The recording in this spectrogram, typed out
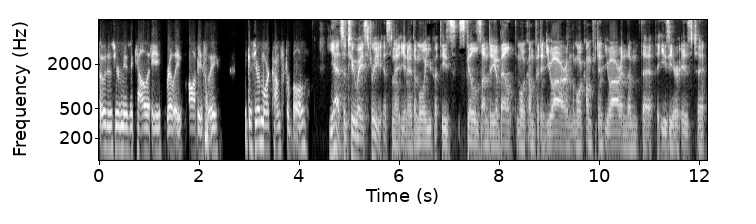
so does your musicality, really, obviously, because you're more comfortable. Yeah, it's a two way street, isn't it? You know, the more you put these skills under your belt, the more confident you are, and the more confident you are in them, the, the easier it is to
